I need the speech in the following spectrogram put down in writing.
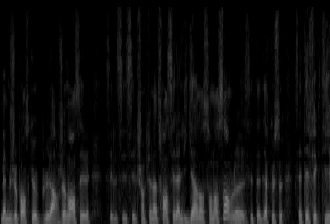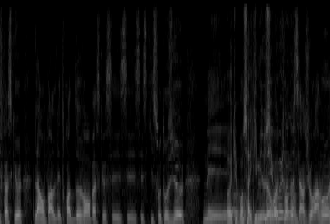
même, je pense que plus largement, c'est c'est le- championnat de France, c'est la Ligue 1 dans son ensemble. C'est-à-dire que ce, cet effectif, parce que là, on parle des trois de devant, parce que c'est ce qui saute aux yeux. Mais Ouais, tu penses à Hakimi le aussi, retour non, de. Sergio Ramos,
